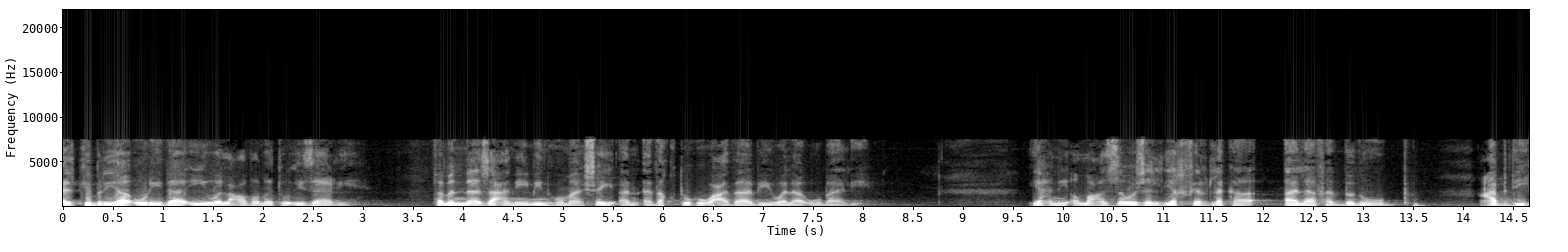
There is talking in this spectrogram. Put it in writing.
الكبرياء ردائي والعظمة إزاري فمن نازعني منهما شيئا أذقته عذابي ولا أبالي. يعني الله عز وجل يغفر لك آلاف الذنوب. عبدي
